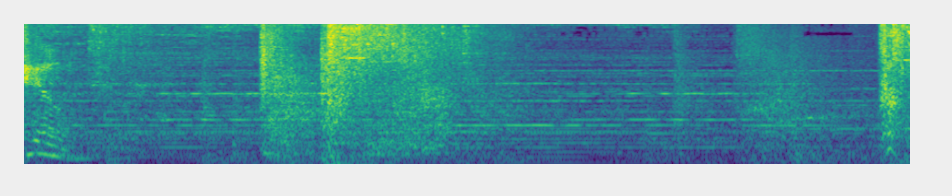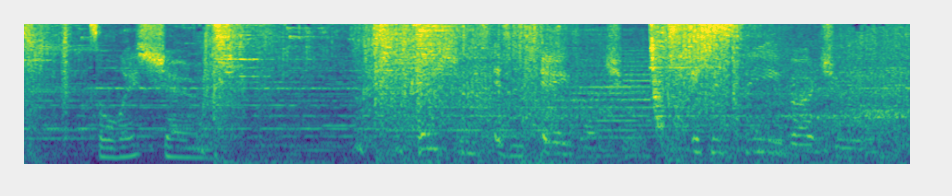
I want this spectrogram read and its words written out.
Kill. It's always sharing. Patience isn't a virtue, it is the virtue.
